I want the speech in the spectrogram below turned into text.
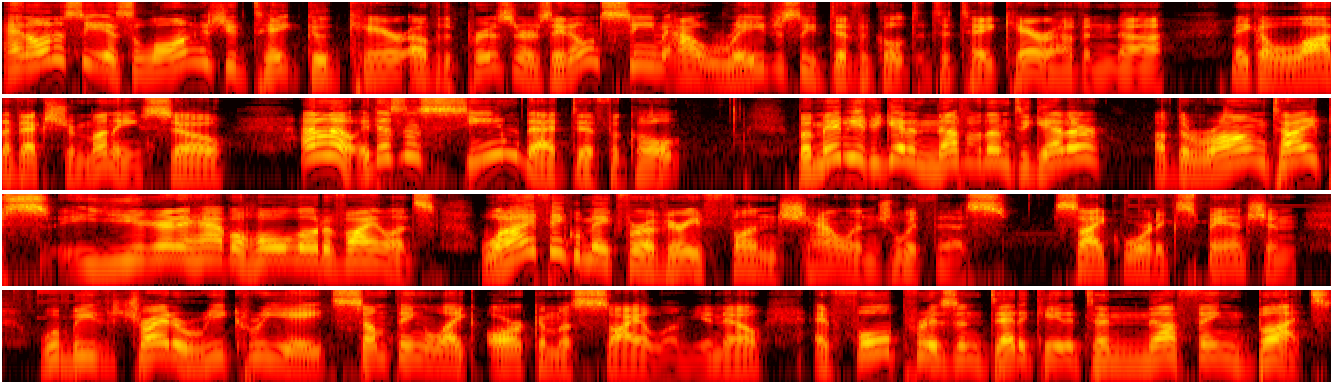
And honestly, as long as you take good care of the prisoners, they don't seem outrageously difficult to take care of and uh, make a lot of extra money. So, I don't know. It doesn't seem that difficult. But maybe if you get enough of them together, of the wrong types, you're going to have a whole load of violence. What I think would make for a very fun challenge with this Psych Ward expansion would be to try to recreate something like Arkham Asylum, you know? A full prison dedicated to nothing but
